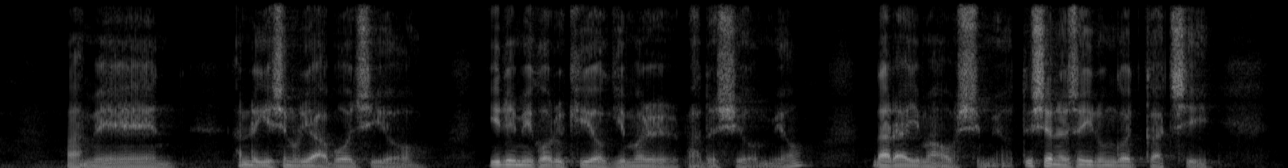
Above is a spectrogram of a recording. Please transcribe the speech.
아멘. 하늘에 계신 우리 아버지여 이름이 거룩히 여김을 받으시오며 나라 임하옵시며 뜻이 하늘에서 이룬 것 같이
